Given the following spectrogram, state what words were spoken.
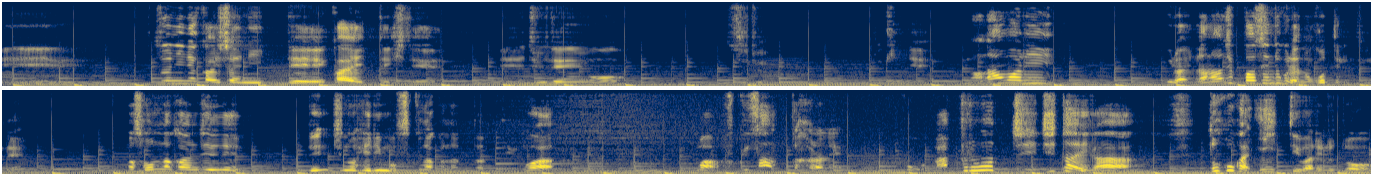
えー、普通にね、会社に行って帰ってきて、えー、充電をする時にね、7割ぐらい、70%ぐらい残ってるんですよね。まあそんな感じでね、電池の減りも少なくなったっていうのは、まあ副産、だからね、こう、Apple Watch 自体がどこがいいって言われると、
